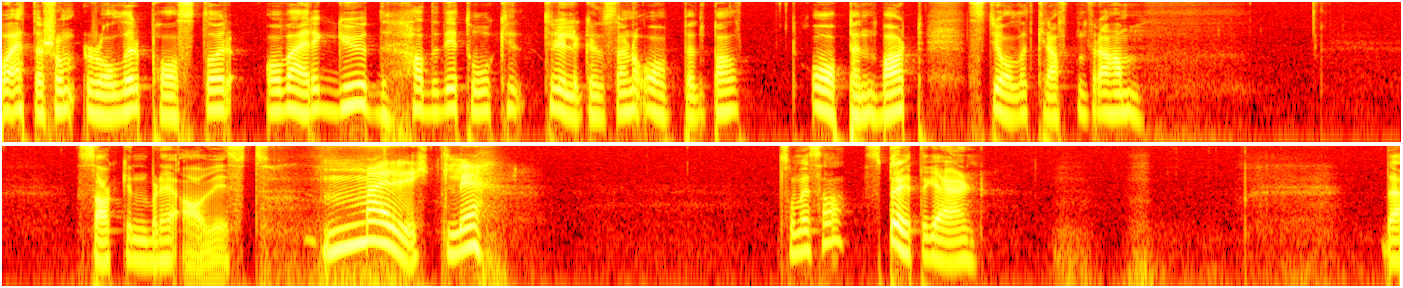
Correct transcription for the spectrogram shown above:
Og ettersom Roller påstår å være Gud, hadde de to tryllekunstnerne åpenbart, åpenbart stjålet kraften fra ham. Saken ble avvist. Merkelig. Som jeg sa, sprøytegæren. Det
